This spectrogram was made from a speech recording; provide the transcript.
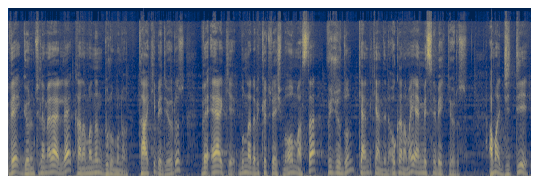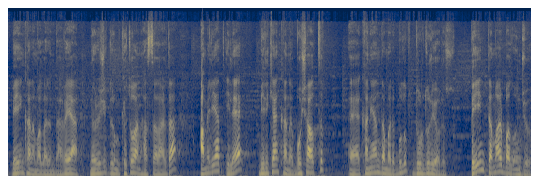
ve görüntülemelerle kanamanın durumunu takip ediyoruz ve eğer ki bunlarda bir kötüleşme olmazsa vücudun kendi kendine o kanamayı emmesini bekliyoruz. Ama ciddi beyin kanamalarında veya nörolojik durumu kötü olan hastalarda ameliyat ile biriken kanı boşaltıp e, kanayan damarı bulup durduruyoruz. Beyin damar baloncuğu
